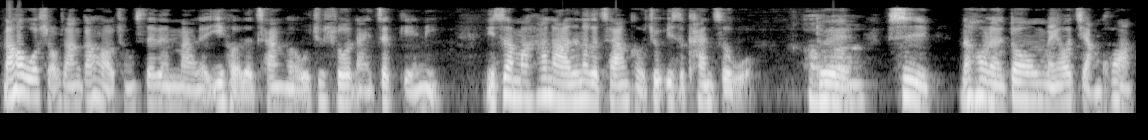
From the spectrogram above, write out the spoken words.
然后我手上刚好从 Seven 买了一盒的餐盒，我就说来这给你，你知道吗？他拿着那个餐盒就一直看着我，对，是，然后呢都没有讲话。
